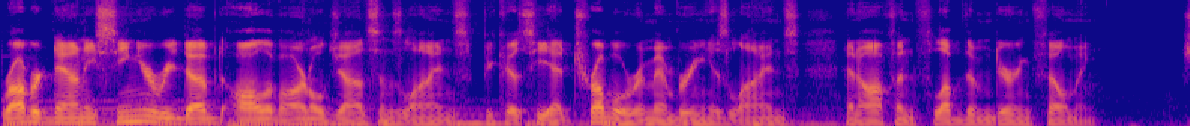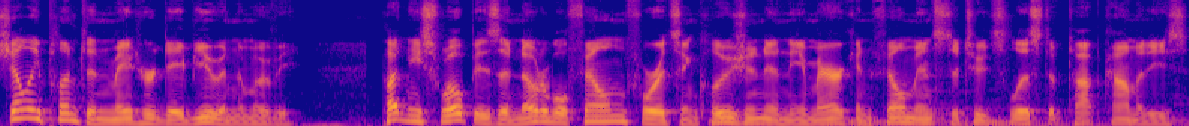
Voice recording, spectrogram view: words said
Robert Downey Sr. redubbed all of Arnold Johnson's lines because he had trouble remembering his lines and often flubbed them during filming. Shelley Plimpton made her debut in the movie. Putney Swope is a notable film for its inclusion in the American Film Institute's list of top comedies,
